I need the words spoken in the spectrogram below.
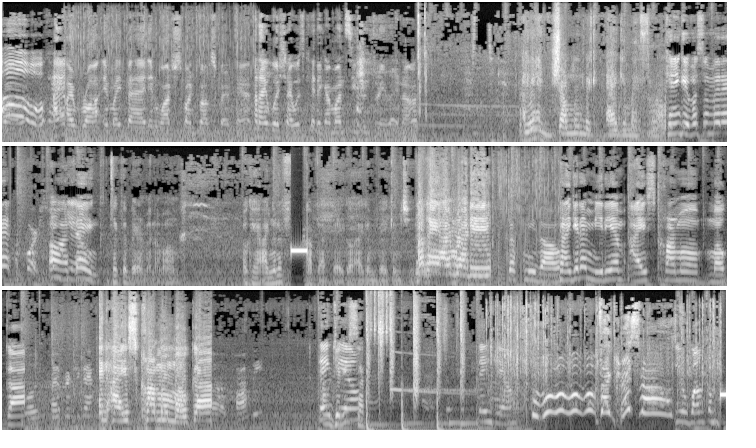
out. Oh, okay. I, I rot in my bed and watch SpongeBob SquarePants. And I wish I was kidding. I'm on season three right now. I'm gonna jump a big egg in my throat. Can you give us a minute? Of course. Oh, you. thanks. Take the bare minimum. Okay, I'm gonna f up that bagel, egg and bacon cheese. Okay, I'm ready. Just me though. Can I get a medium iced caramel mocha? An iced caramel mocha. Uh, coffee? Thank oh, I'm you. getting sep- Thank you. it's like Christmas! You're welcome.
